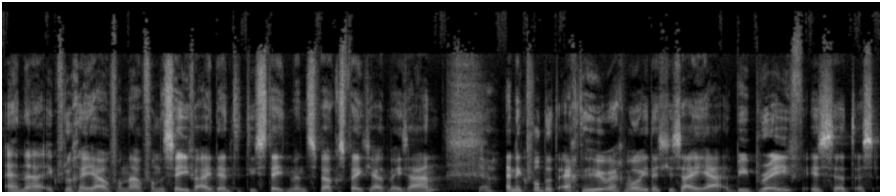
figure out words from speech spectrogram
En uh, ik vroeg aan jou van, nou, van de zeven identity statements, welke spreekt jou het meest aan? Ja. En ik vond het echt heel erg mooi dat je zei, ja, be brave is het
